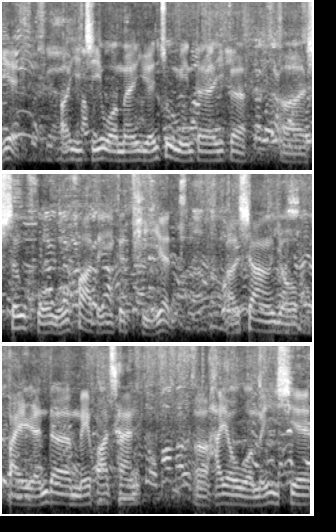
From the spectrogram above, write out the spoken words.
业，呃以及我们原住民的一个呃生活文化的一个体验，呃像有百人的梅花餐，呃还有我们一些。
